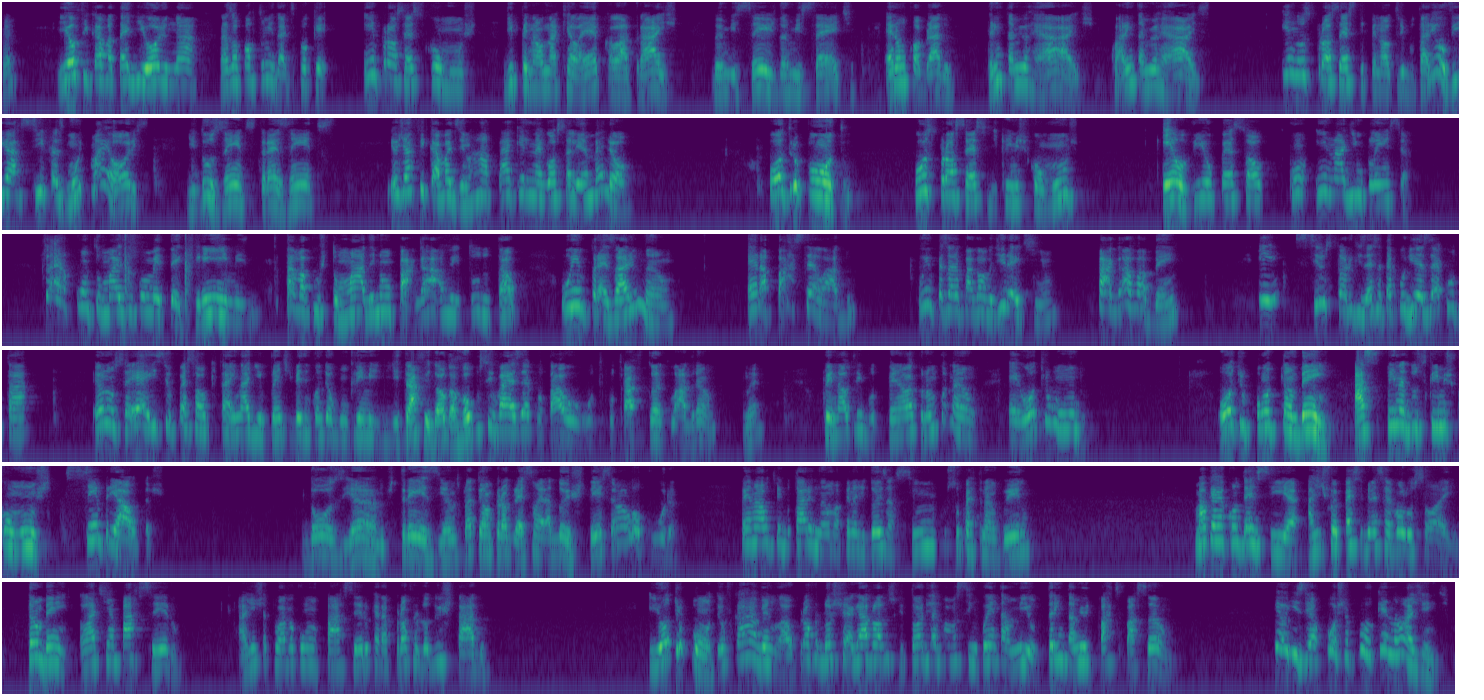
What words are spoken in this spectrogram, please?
Né? E eu ficava até de olho na, nas oportunidades, porque em processos comuns de penal naquela época, lá atrás, 2006, 2007, eram cobrados 30 mil reais, 40 mil reais. E nos processos de penal tributário eu via cifras muito maiores, de 200, 300. E eu já ficava dizendo, rapaz, aquele negócio ali é melhor. Outro ponto, os processos de crimes comuns, eu via o pessoal com inadimplência. Já quanto mais em cometer crime, estava acostumado e não pagava e tudo tal. O empresário não. Era parcelado. O empresário pagava direitinho, pagava bem. E se o histórico quisesse, até podia executar. Eu não sei aí se o pessoal que está inadimplente, de vez em quando tem algum crime de tráfico de droga, roubo, se vai executar o, o, o traficante, o ladrão, né? Penal, tributo, penal econômico, não. É outro mundo. Outro ponto também, as penas dos crimes comuns sempre altas. 12 anos, 13 anos, para ter uma progressão era dois terços, é uma loucura. Penal tributário não, uma pena de 2 a 5, super tranquilo. Mas o que, que acontecia? A gente foi percebendo essa evolução aí. Também, lá tinha parceiro. A gente atuava com um parceiro que era procurador do Estado. E outro ponto, eu ficava vendo lá, o procurador chegava lá no escritório e levava 50 mil, 30 mil de participação. E eu dizia, poxa, por que não a gente?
